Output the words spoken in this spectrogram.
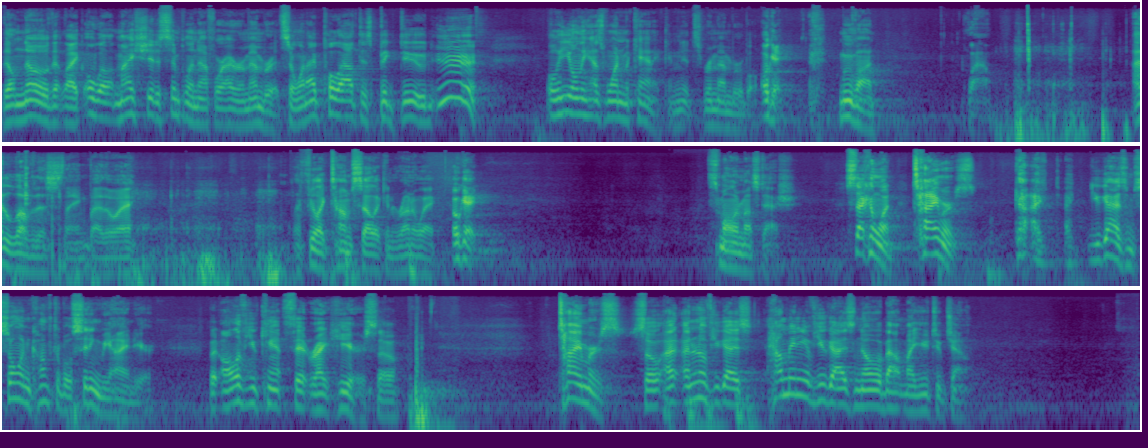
They'll know that, like, oh, well, my shit is simple enough where I remember it. So when I pull out this big dude, eh, well, he only has one mechanic and it's rememberable. Okay, move on. Wow. I love this thing, by the way. I feel like Tom Selleck in Runaway. Okay. Smaller mustache. Second one, timers. God, I, I, you guys, I'm so uncomfortable sitting behind here. But all of you can't fit right here, so timers. So I, I, don't know if you guys, how many of you guys know about my YouTube channel?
